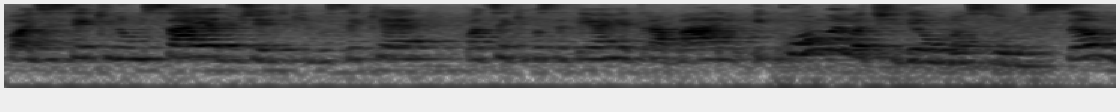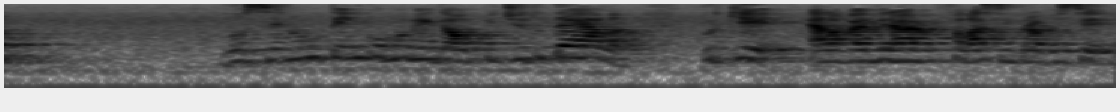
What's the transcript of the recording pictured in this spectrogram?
pode ser que não saia do jeito que você quer, pode ser que você tenha retrabalho. E como ela te deu uma solução, você não tem como negar o pedido dela. Porque ela vai virar e falar assim pra você:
